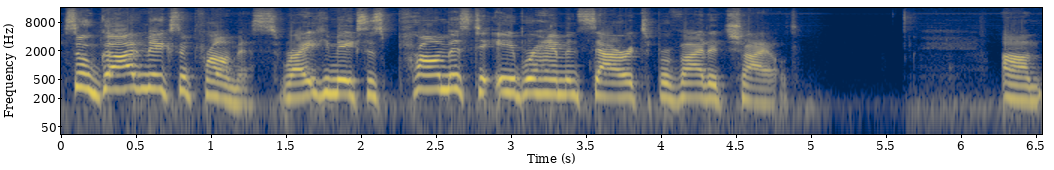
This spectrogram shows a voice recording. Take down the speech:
so God makes a promise, right? He makes this promise to Abraham and Sarah to provide a child. Um,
